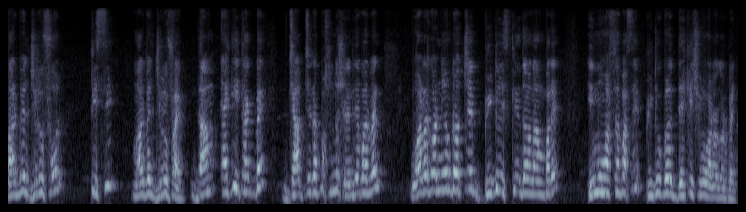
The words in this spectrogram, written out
marble zero four TC marble zero five দাম একই থাকবে, যার যেটা পছন্দ সেটা নিতে পারবেন। অর্ডার করার নিয়মটা হচ্ছে ভিডিও স্ক্রিন দেওয়া নাম্বারে ইমো হোয়াটসঅ্যাপ আছে ভিডিও করে দেখে শুনে অর্ডার করবেন।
